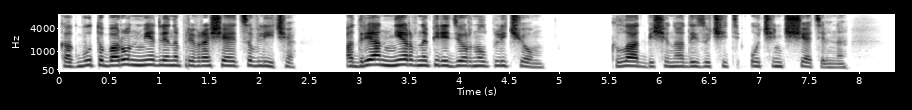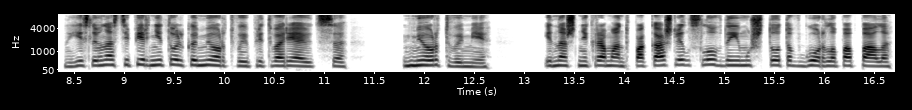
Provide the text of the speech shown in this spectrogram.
Как будто барон медленно превращается в лича. Адриан нервно передернул плечом. Кладбище надо изучить очень тщательно. Но если у нас теперь не только мертвые притворяются мертвыми, и наш некромант покашлял, словно ему что-то в горло попало,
